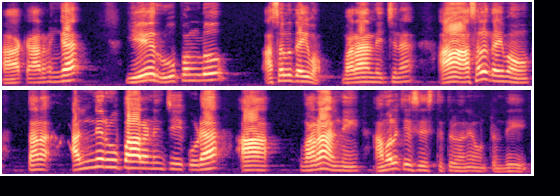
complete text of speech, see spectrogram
ఆ కారణంగా ఏ రూపంలో అసలు దైవం వరాన్ని ఇచ్చినా ఆ అసలు దైవం తన అన్ని రూపాల నుంచి కూడా ఆ వరాల్ని అమలు చేసే స్థితిలోనే ఉంటుంది.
